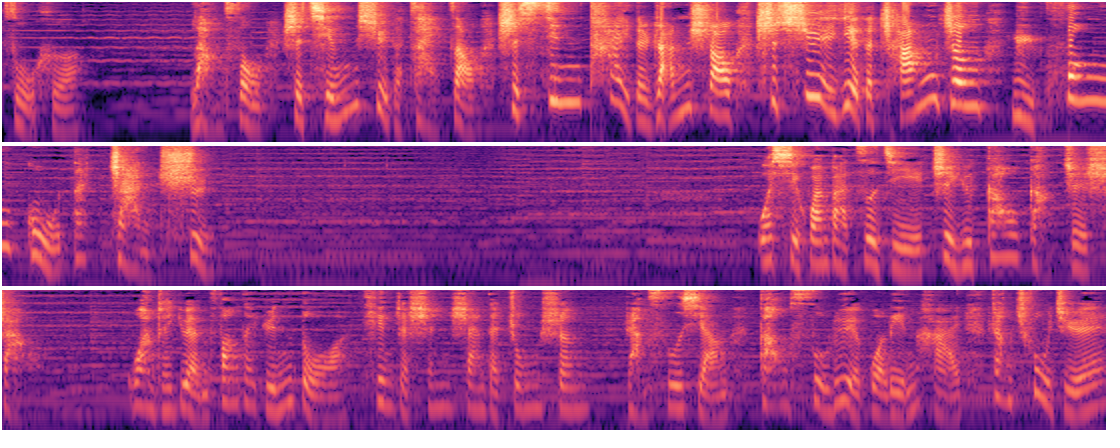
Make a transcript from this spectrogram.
组合。朗诵是情绪的再造，是心态的燃烧，是血液的长征与风骨的展示。我喜欢把自己置于高岗之上，望着远方的云朵，听着深山的钟声，让思想高速掠过林海，让触觉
